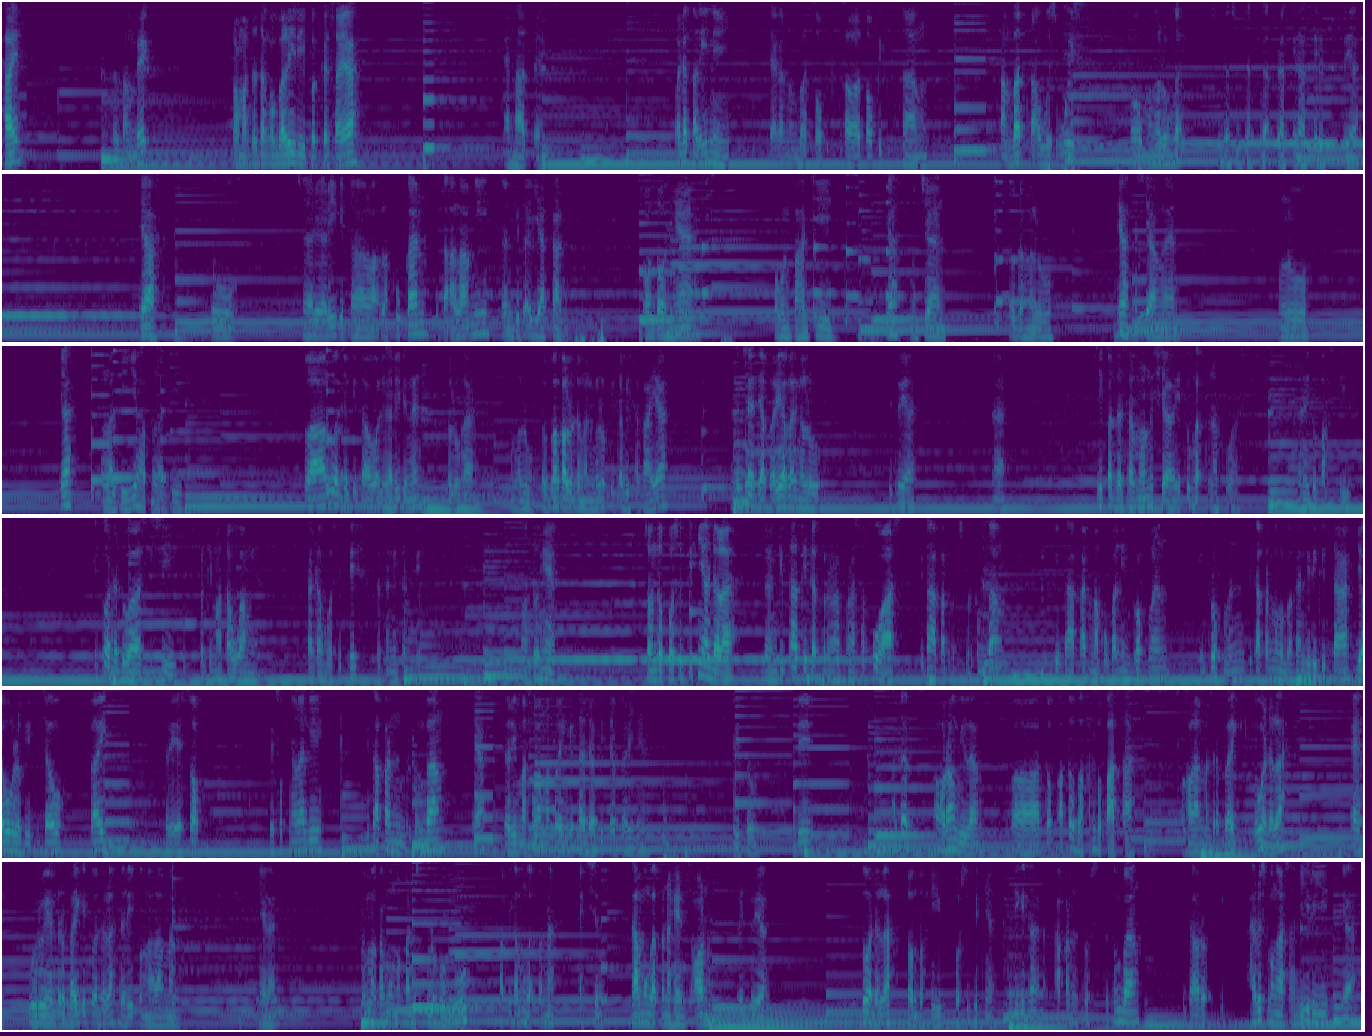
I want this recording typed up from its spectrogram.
Hai, welcome back. Selamat datang kembali di podcast saya, MH Trends. Pada kali ini, saya akan membahas topik, uh, topik tentang sambat tak uis-uis atau mengeluh nggak sudah-sudah nggak berakhir-akhir gitu ya. Ya, itu sehari-hari kita lakukan, kita alami, dan kita iakan. Contohnya, bangun pagi, ya hujan, itu udah ngeluh. Ya kesiangan, ngeluh. Ya, apalagi, ya apalagi. Selalu aja kita awali hari dengan keluhan, mengeluh. Coba kalau dengan ngeluh kita bisa kaya, mungkin saya tiap hari akan ngeluh, gitu ya. Nah, sifat dasar manusia itu nggak pernah puas, dan itu pasti. Itu ada dua sisi, seperti mata uang ya kadang positif kadang negatif. Contohnya contoh positifnya adalah dan kita tidak pernah merasa puas kita akan terus berkembang kita akan melakukan improvement improvement kita akan mengembangkan diri kita jauh lebih jauh baik dari esok besoknya lagi kita akan berkembang ya dari masalah-masalah yang kita hadapi setiap harinya. Gitu. Jadi ada orang bilang uh, atau atau bahkan pepatah pengalaman terbaik itu adalah eh guru yang terbaik itu adalah dari pengalaman ya kan? Cuma kamu makan 10 buku tapi kamu nggak pernah action kamu nggak pernah hands on itu ya. Itu adalah contoh di positifnya. Jadi kita akan terus berkembang kita harus mengasah diri ya.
